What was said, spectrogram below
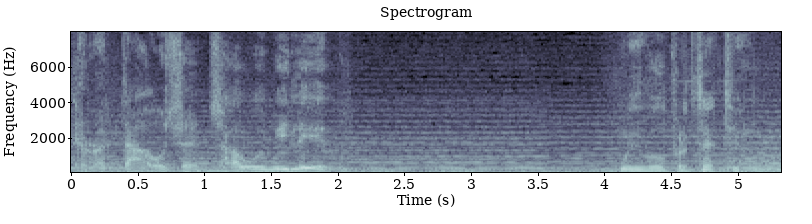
there are thousands. How will we live? We will protect you.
